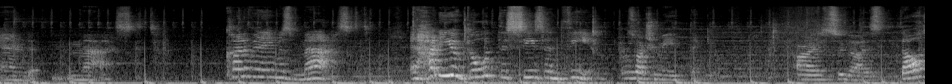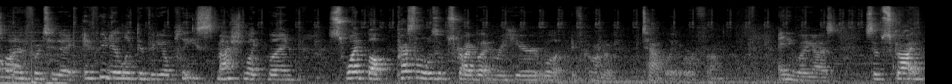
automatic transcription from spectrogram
And Masked. What kind of a name is Masked? And how do you go with the season theme? Who's watching me? Thank you. Alright, so guys, that was about it for today. If you did like the video, please smash the like button, swipe up, press the little subscribe button right here. Well, if you're on a tablet or a phone. Anyway, guys, subscribe,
